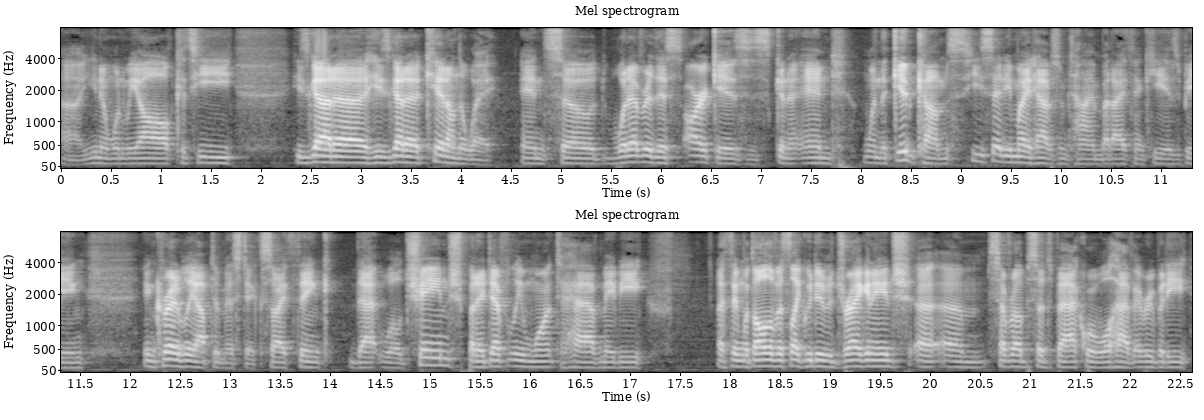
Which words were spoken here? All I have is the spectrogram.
Uh, you know, when we all, cause he he's got a he's got a kid on the way, and so whatever this arc is is gonna end when the kid comes. He said he might have some time, but I think he is being incredibly optimistic. So I think that will change, but I definitely want to have maybe a thing with all of us, like we did with Dragon Age uh, um, several episodes back, where we'll have everybody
